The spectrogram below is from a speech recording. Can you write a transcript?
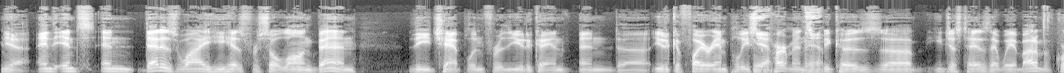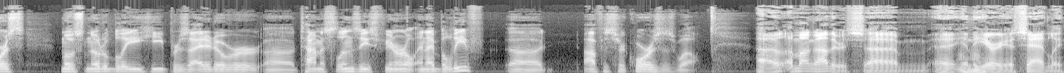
Yeah, and and and that is why he has for so long been the chaplain for the Utica and and uh, Utica Fire and Police Yeah, Departments yeah. because uh, he just has that way about him. Of course, most notably, he presided over uh, Thomas Lindsay's funeral, and I believe uh, Officer Coors as well. uh, among others um, uh, in the area. Sadly,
